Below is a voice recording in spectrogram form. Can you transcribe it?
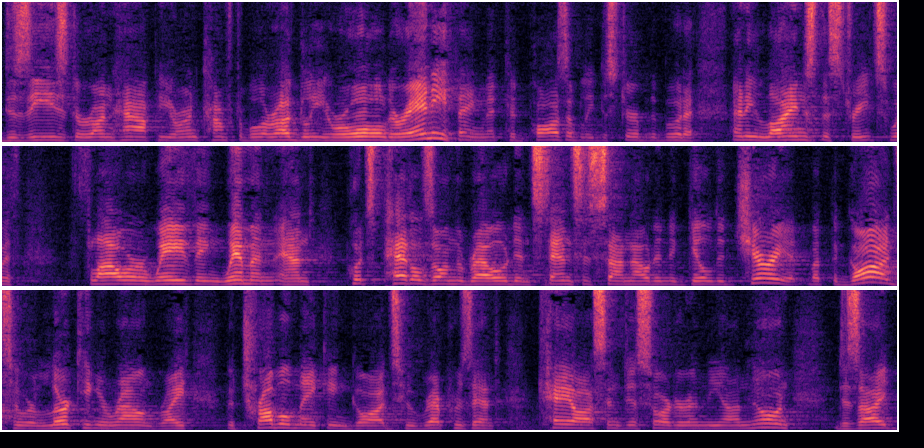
diseased or unhappy or uncomfortable or ugly or old or anything that could possibly disturb the Buddha. And he lines the streets with flower waving women and puts petals on the road and sends his son out in a gilded chariot. But the gods who are lurking around, right, the troublemaking gods who represent chaos and disorder and the unknown, decide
